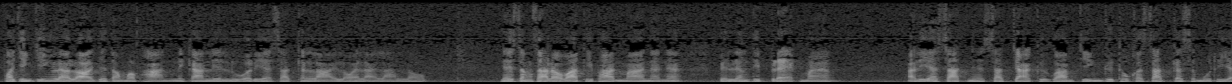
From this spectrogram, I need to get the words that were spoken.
เพราะจริง ๆ แล้วเราจะต้องมาผ่านในการเรียนรู้อริยสัจกันหลายร้อยหลายล้านรอบ ในสังสารวัตที่ผ่านมานั้นเนี่ยเป็นเรื่องที่แปลกมาก อริยสัจเนี่ยสัจจะคือความจริงคือทุกขสัจกับสมุทัย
